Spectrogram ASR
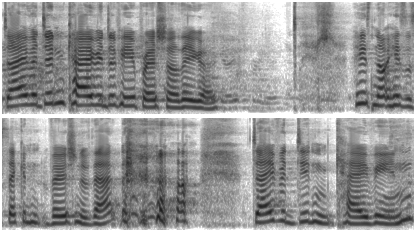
David didn't cave into peer pressure. There you go. Here's, not, here's a second version of that. David didn't cave in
